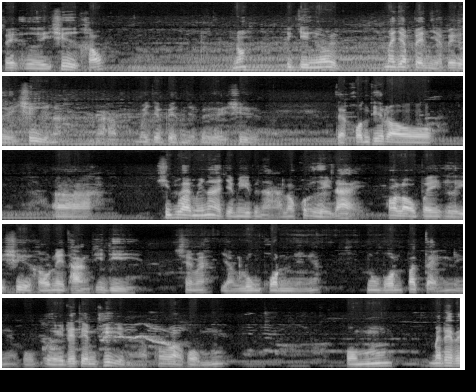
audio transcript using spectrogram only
ไปเอ่ยชื่อเขาเนาะจริงๆแล้วไม่จำเป็นอย่าไปเอ่ยชื่อนะนะครับ ไม่จำเป็นอย่าไปเอ่ยชื่อ แต่คนที่เราอ่าคิดว่าไม่น่าจะมีปัญหาเราก็เอ่ยได้ เพราะเราไปเอ่ยชื่อเขาในทางที่ดี ใช่ไหมอย่างลุงพลอย่างเงี้ยลุงพลป้าแตนอย่างเงี้ยผมเอ่ยได้เต็มที่นะครับ เพราะว่าผม ผมไม่ได้ไป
